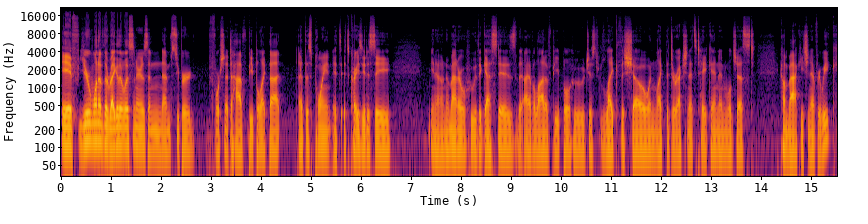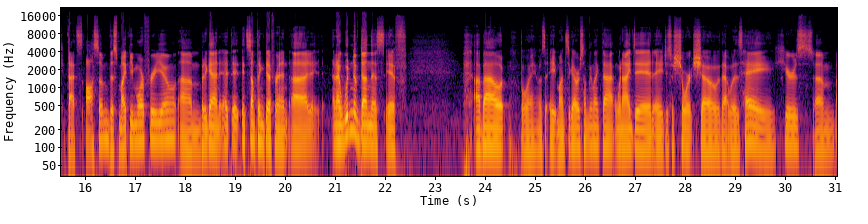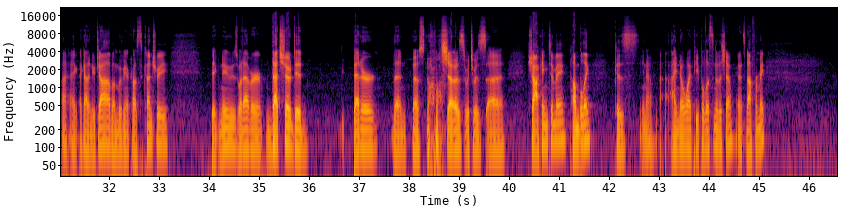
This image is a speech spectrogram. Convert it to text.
if you're one of the regular listeners, and I'm super fortunate to have people like that at this point, it's it's crazy to see. You know, no matter who the guest is, that I have a lot of people who just like the show and like the direction it's taken, and will just come back each and every week. That's awesome. This might be more for you, um, but again, it, it, it's something different. Uh, and I wouldn't have done this if about boy was it eight months ago or something like that when i did a just a short show that was hey here's um, I, I got a new job i'm moving across the country big news whatever that show did better than most normal shows which was uh, shocking to me humbling because you know i know why people listen to the show and it's not for me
